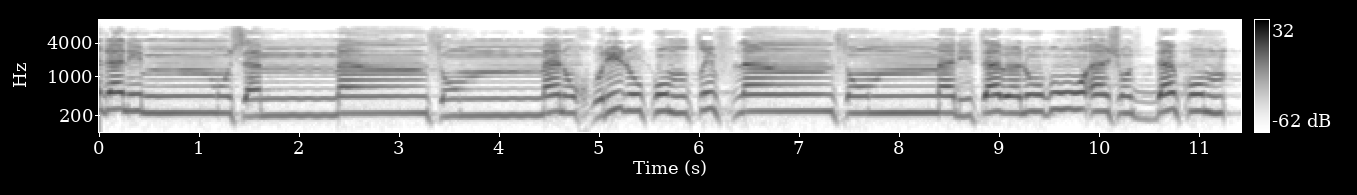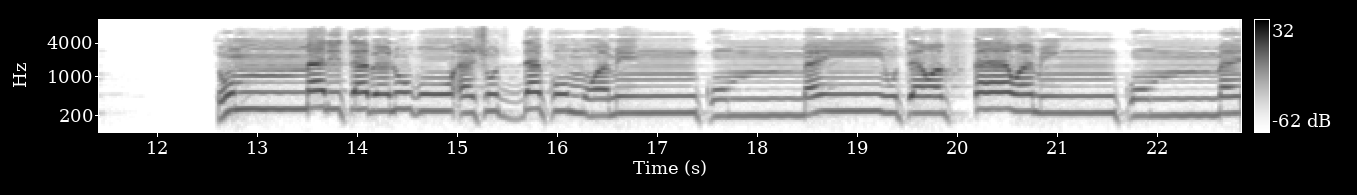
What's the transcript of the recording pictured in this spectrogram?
أَجَلٍ مُّسَمًّى ثُمَّ نُخْرِجُكُمْ طِفْلًا ثُمَّ لِتَبْلُغُوا أَشُدَّكُمْ وَمِنكُم مَّن يُتَوَفَّىٰ وَمِنكُم مَّن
